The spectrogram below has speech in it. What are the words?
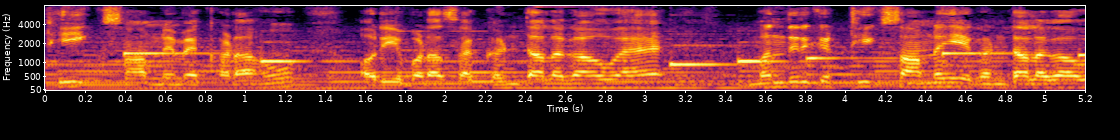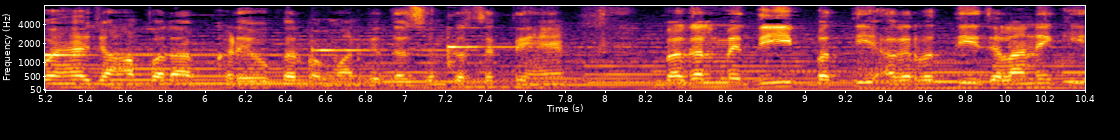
ठीक सामने मैं खड़ा हूँ और ये बड़ा सा घंटा लगा हुआ है। मंदिर के ठीक सामने ही घंटा लगा हुआ है, जहाँ पर आप खड़े होकर भगवान के दर्शन कर सकते हैं। बगल में दीप, बत्ती, अगरबत्ती जलाने की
